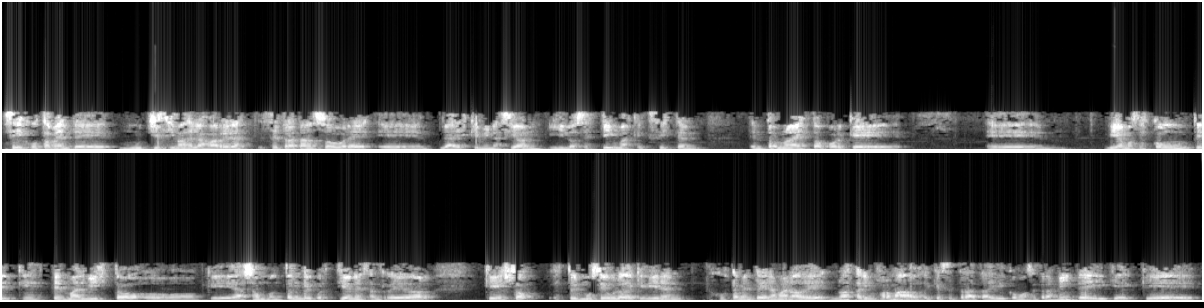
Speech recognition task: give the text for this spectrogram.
Sí, justamente muchísimas de las barreras se tratan sobre eh, la discriminación y los estigmas que existen en torno a esto porque, eh, digamos, es común que, estés mal visto o que haya un montón de cuestiones alrededor que yo estoy muy seguro de que vienen justamente de la mano de no estar informados de qué se trata y cómo se transmite y qué,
